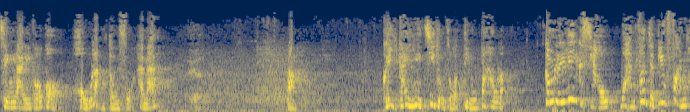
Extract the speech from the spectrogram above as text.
姓魏嗰個好難對付，係咪啊？係啊，嗱，佢而家已經知道咗調包啦。咁你呢個時候還翻隻表翻去，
